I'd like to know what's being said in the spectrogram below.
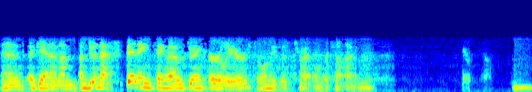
And again, I'm, I'm doing that spinning thing that I was doing earlier, so let me just try it one more time. There we go.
